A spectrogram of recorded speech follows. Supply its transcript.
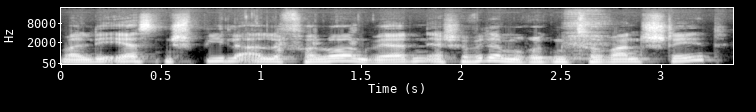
weil die ersten Spiele alle verloren werden, er schon wieder im Rücken zur Wand steht.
